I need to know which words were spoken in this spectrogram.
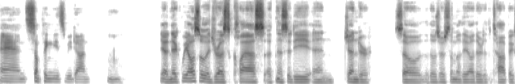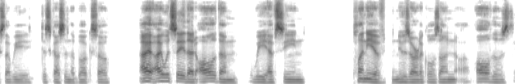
mm. and something needs to be done. Mm-hmm. Yeah, Nick, we also address class, ethnicity, and gender. So those are some of the other topics that we discuss in the book. So I, I would say that all of them we have seen plenty of news articles on uh, all of those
